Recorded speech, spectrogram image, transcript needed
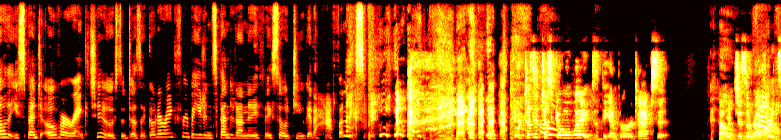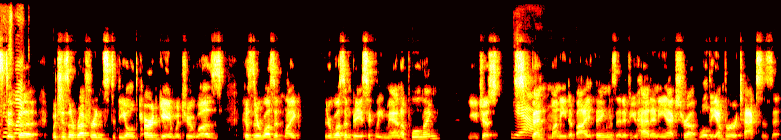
Oh that you spent over rank two so does it go to rank three but you didn't spend it on anything so do you get a half an xp Like, Or does it just Oh. go away? Does the emperor tax it? Oh, which is a wow. reference to Because, the which is a reference to the old card game, which it was because there wasn't like there wasn't basically mana pooling. You just Yeah. spent money to buy things, and if you had any extra, well, the emperor taxes it,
